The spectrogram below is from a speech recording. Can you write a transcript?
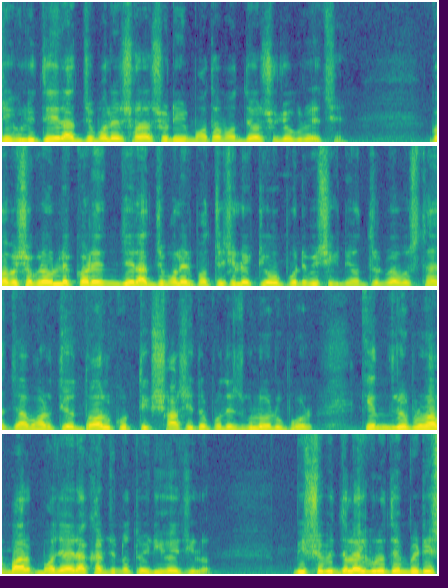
যেগুলিতে রাজ্যপালের সরাসরি মতামত দেওয়ার সুযোগ রয়েছে। গবেষকরা উল্লেখ করেন যে রাজ্যপালের পত্রে ছিল একটি ঔপনিবেশিক নিয়ন্ত্রণ ব্যবস্থা যা ভারতীয় দল কর্তৃক শাসিত প্রদেশগুলোর উপর কেন্দ্রীয় প্রভাব বজায় রাখার জন্য তৈরি হয়েছিল। বিশ্ববিদ্যালয়গুলোতে ব্রিটিশ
